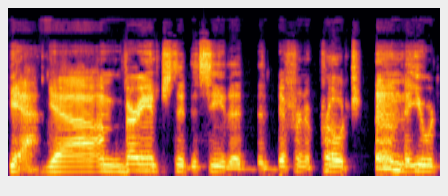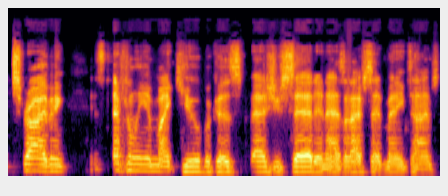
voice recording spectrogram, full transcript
Yeah, yeah, I'm very interested to see the the different approach that you were describing. It's definitely in my queue because, as you said, and as I've said many times,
